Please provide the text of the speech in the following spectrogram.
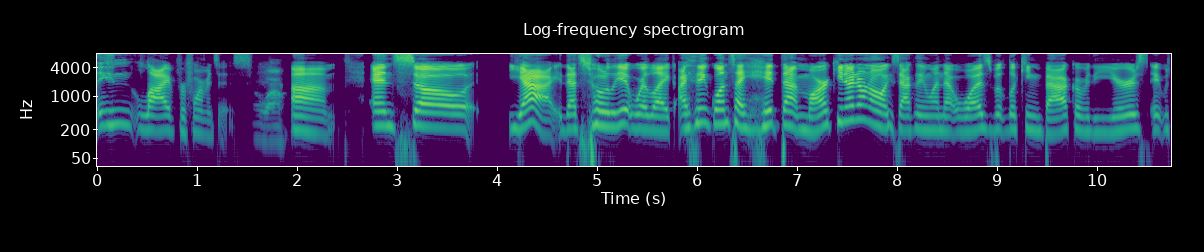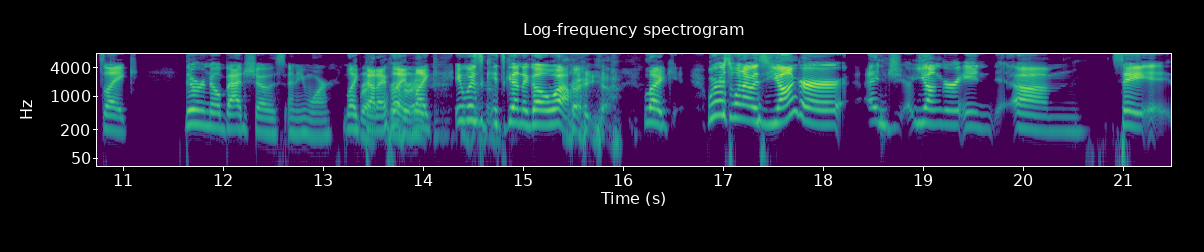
in live performances. Oh wow. Um, and so yeah, that's totally it. Where like I think once I hit that mark, you know, I don't know exactly when that was, but looking back over the years, it was like there were no bad shows anymore like Right, that I played. right. Like it was, it's gonna go well. Right. Yeah. Like whereas when I was younger and younger in um say eh,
